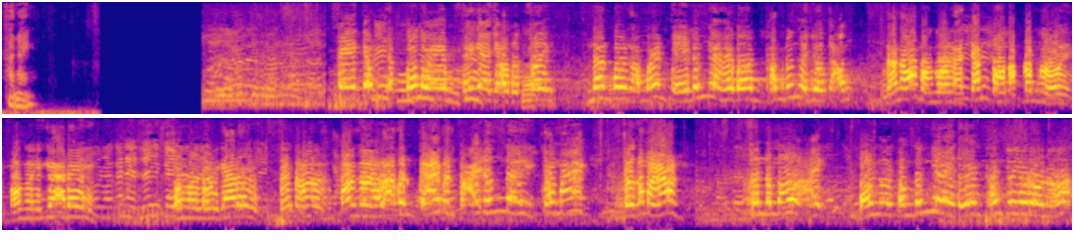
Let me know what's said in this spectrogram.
phản ánh. Xe chống dịch của tụi em sẽ ra vào thường xuyên nên vui lòng mấy anh chị đứng ra hai bên không đứng ở vô cổng. Đã nói mọi người là tránh tụ tập đông người mọi người ra đi. Mọi người lùi ra đi. Từ từ mọi người ra bên trái bên phải đứng đi cho mát. Được không ạ? Xin thông báo lại mọi người còn đứng dưới đây tụi em không cho vô đồ nữa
